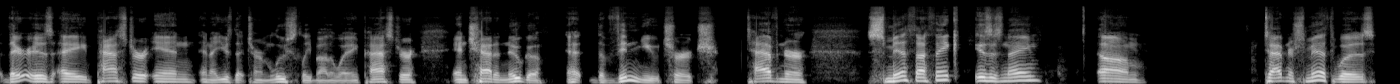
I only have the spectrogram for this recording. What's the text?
There is a pastor in, and I use that term loosely, by the way, pastor in Chattanooga at the Venue Church, Tavner Smith, I think is his name um, Tavner Smith was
